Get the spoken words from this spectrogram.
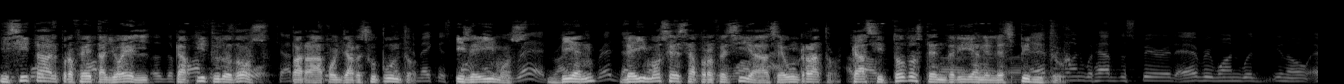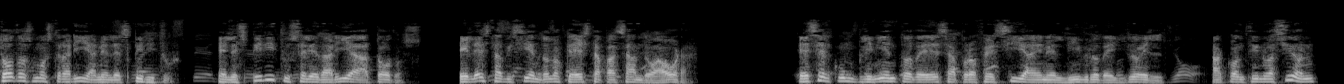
y cita al profeta Joel, capítulo 2, para apoyar su punto. Y leímos, bien, leímos esa profecía hace un rato, casi todos tendrían el Espíritu. Todos mostrarían el Espíritu. El Espíritu se le daría a todos. Él está diciendo lo que está pasando ahora. Es el cumplimiento de esa profecía en el libro de Joel. A continuación,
